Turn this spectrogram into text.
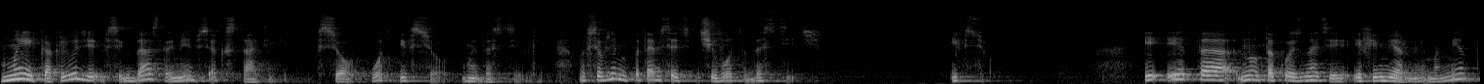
мы, как люди, всегда стремимся к статике. Все, вот и все мы достигли. Мы все время пытаемся чего-то достичь. И все. И это, ну, такой, знаете, эфемерный момент,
